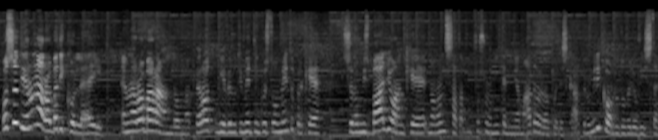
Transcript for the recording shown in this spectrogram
Posso dire una roba di con lei? È una roba random, però mi è venuto in mente in questo momento perché se non mi sbaglio anche no, non è stata, forse un'amica di mia madre aveva quelle scarpe, non mi ricordo dove le ho viste.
